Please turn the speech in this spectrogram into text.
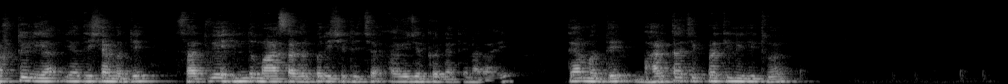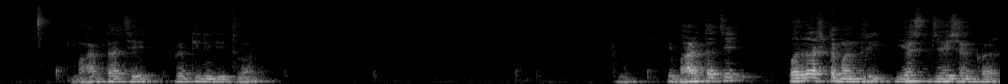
ऑस्ट्रेलिया या देशामध्ये सातव्या हिंद महासागर परिषदेचे आयोजन करण्यात येणार आहे त्यामध्ये भारताचे प्रतिनिधित्व भारताचे प्रतिनिधित्व हे भारताचे परराष्ट्र मंत्री एस जयशंकर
